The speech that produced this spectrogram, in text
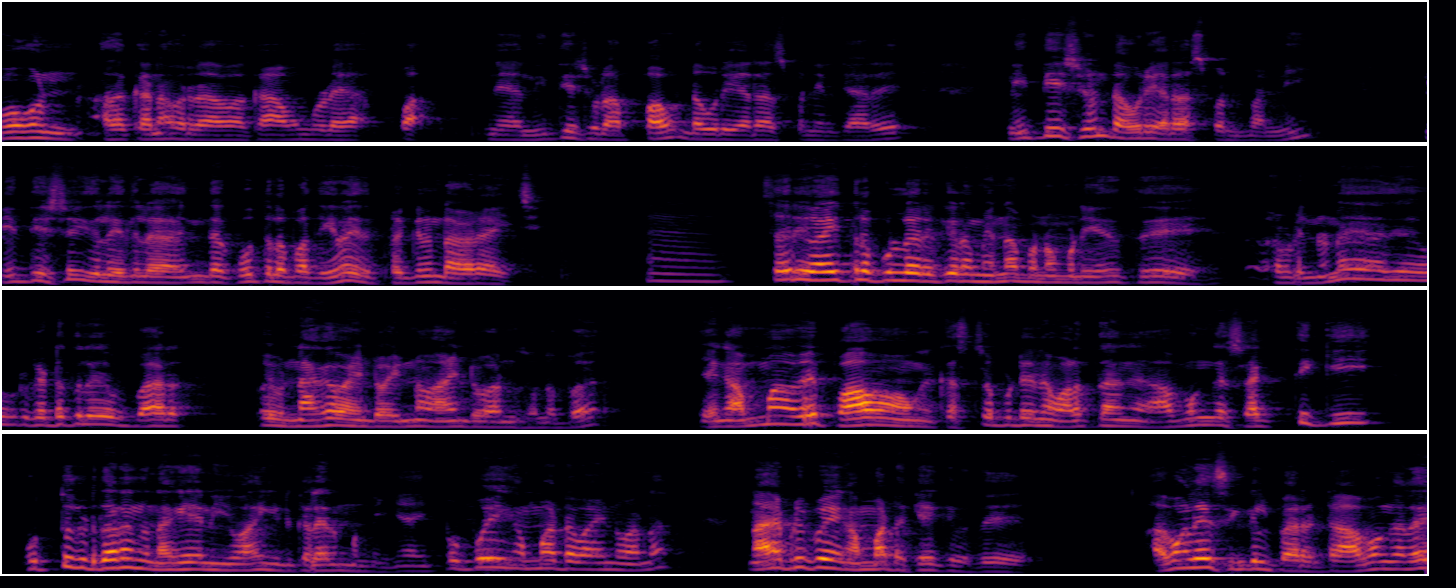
மோகன் அதை கணவர் அவங்களுடைய அப்பா நிதிஷோட அப்பாவும் டவுரி ஹராஸ் பண்ணியிருக்காரு. நிதிஷும் டவுரி ஹராஸ்மெண்ட் பண்ணி நிதிஷும் இதில் இதில் இந்த கூத்தில் பார்த்தீங்கன்னா இது ப்ரெக்னெண்ட்டாக வேற ஆயிடுச்சு. சரி வயிற்றுல புள்ள இருக்குது நம்ம என்ன பண்ண முடியாது அப்படின்னோடனே அது ஒரு கட்டத்தில் வேறு போய் நகை வாங்கிட்டு வா இன்னும் வாங்கிட்டு வான்னு சொன்னப்போ எங்கள் அம்மாவே பாவம் அவங்க கஷ்டப்பட்டு என்னை வளர்த்தாங்க. அவங்க சக்திக்கு ஒத்துக்கிட்டு தானே இந்த நகையை நீங்கள் வாங்கிட்டு கல்யாணம் பண்ணீங்க. இப்போ போய் எங்கள் அம்மாட்ட வாங்கிட்டு வானா நான் எப்படி போய் எங்கள் அம்மாட்ட கேட்குறது அவங்களே சிங்கிள் பேரண்ட் அவங்களே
